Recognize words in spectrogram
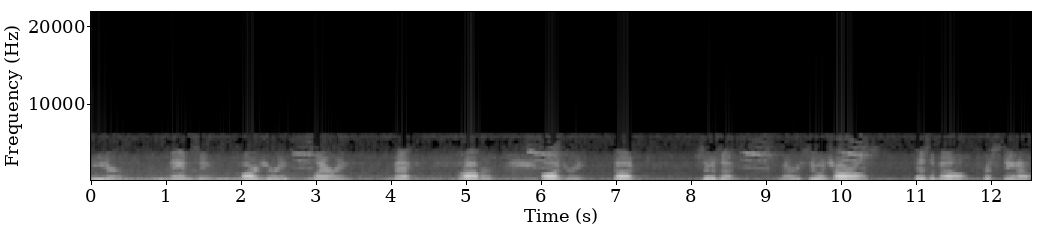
Peter, Nancy, Marjorie, Larry, Vic, Robert, Audrey, Doug, Susan, Mary Sue and Charles, Isabel, Christina,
